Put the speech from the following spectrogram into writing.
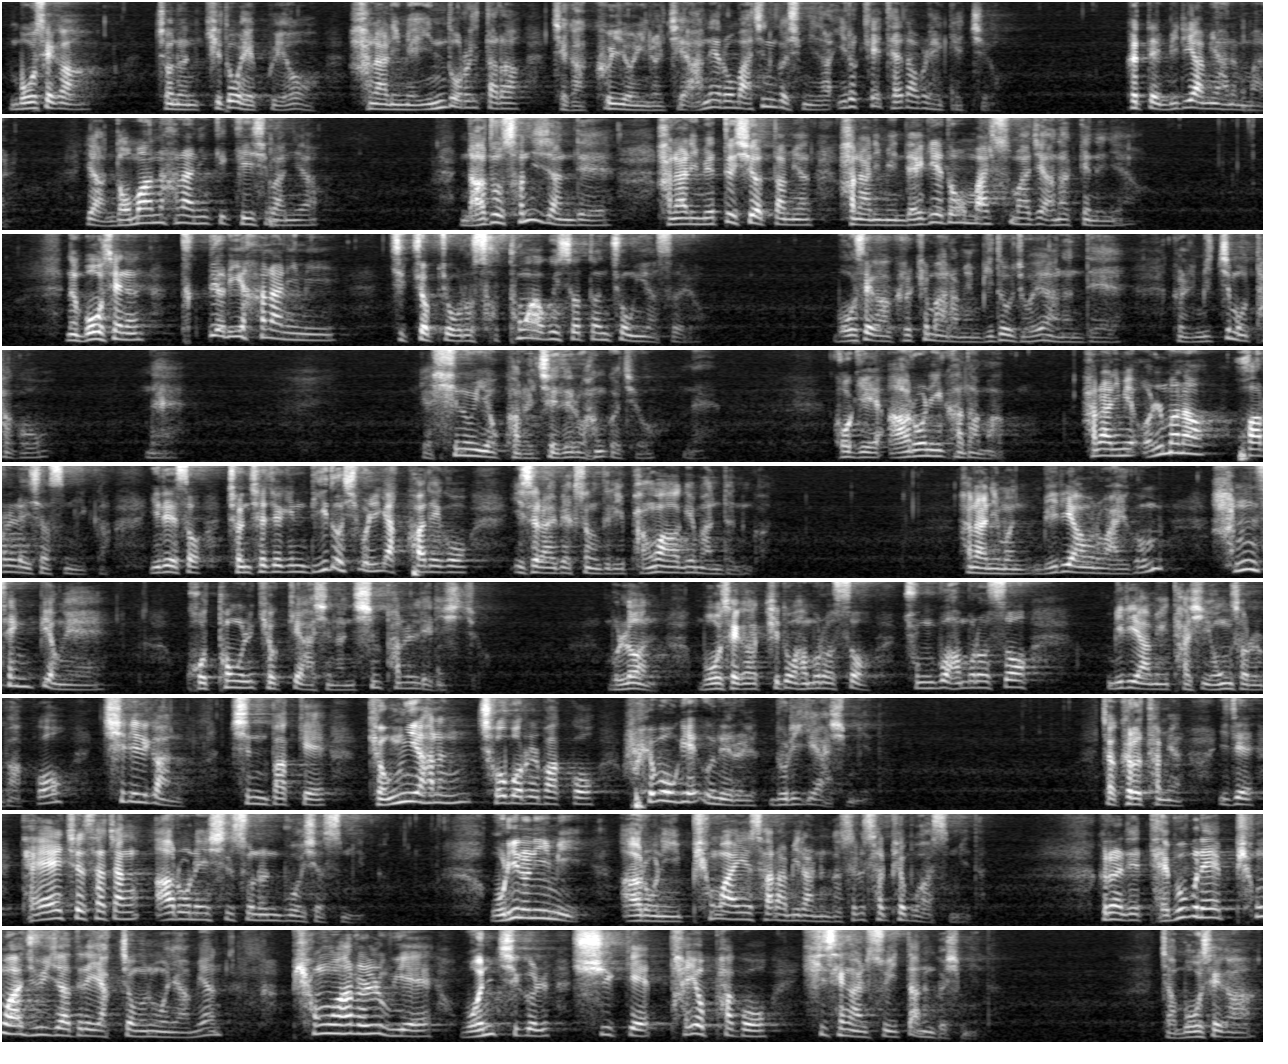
모세가 저는 기도했고요. 하나님의 인도를 따라 제가 그 여인을 제 아내로 맞은 것입니다. 이렇게 대답을 했겠죠. 그때 미리암이 하는 말, 야, 너만 하나님께 계시받냐? 나도 선지자인데 하나님의 뜻이었다면 하나님이 내게도 말씀하지 않았겠느냐? 모세는 특별히 하나님이 직접적으로 소통하고 있었던 종이었어요. 모세가 그렇게 말하면 믿어줘야 하는데 그걸 믿지 못하고 네. 신우의 역할을 제대로 한 거죠. 네. 거기에 아론이 가담하고 하나님이 얼마나 화를 내셨습니까? 이래서 전체적인 리더십을 약화되고 이스라엘 백성들이 방황하게 만드는 것. 하나님은 미리암으로 하여금 한생병에 고통을 겪게 하시는 심판을 내리시죠. 물론 모세가 기도함으로써 중보함으로써 미리암이 다시 용서를 받고 7일간 진 밖에 격리하는 처벌을 받고 회복의 은혜를 누리게 하십니다. 자, 그렇다면 이제 대제사장 아론의 실수는 무엇이었습니까? 우리는 이미 아론이 평화의 사람이라는 것을 살펴보았습니다. 그런데 대부분의 평화주의자들의 약점은 뭐냐면 평화를 위해 원칙을 쉽게 타협하고 희생할 수 있다는 것입니다. 자, 모세가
